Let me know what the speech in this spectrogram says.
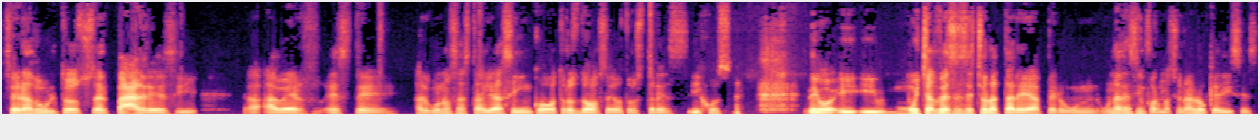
ser adultos, ser padres y a, ver, este, algunos hasta ya cinco, otros doce, otros tres hijos. Digo, y, muchas veces he hecho la tarea, pero una desinformación a lo que dices.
